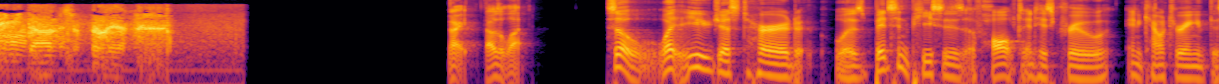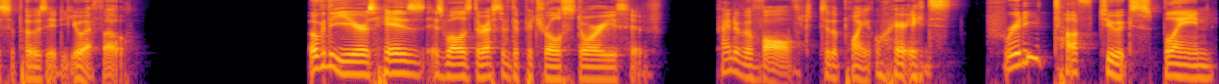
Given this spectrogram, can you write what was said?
beaming down this area. All right, that was a lot. So, what you just heard was bits and pieces of Halt and his crew encountering the supposed UFO. Over the years, his, as well as the rest of the patrol stories, have kind of evolved to the point where it's pretty tough to explain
